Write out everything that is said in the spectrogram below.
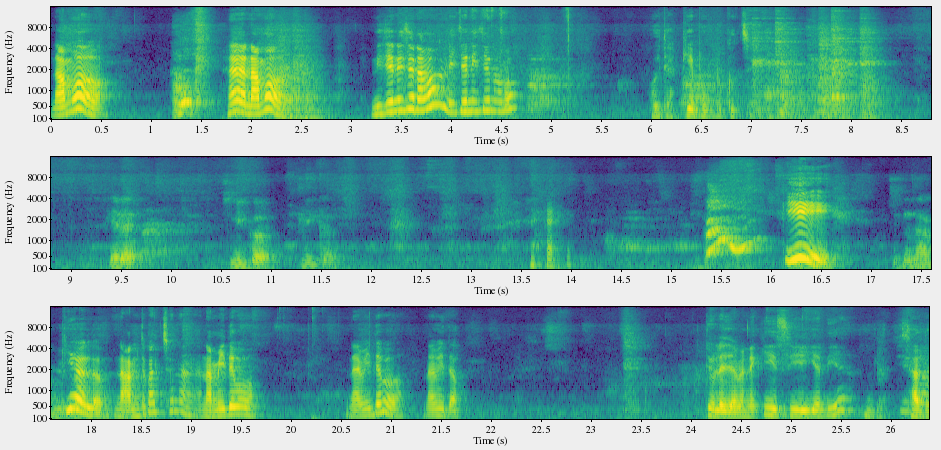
নামো। হ্যাঁ নামো। নিজে নিজে নামো নিজে নিজে নামো। ওইটা কে বুক বুক করছে? কে রে? নিকো নিকো। কি? কি হলো? নামতে পারছ না? নামিয়ে দেবো? নামিয়ে দেবো? নামিয়ে দাও। চলে যাবে নাকি এসি ইয়ে দিয়ে? সাথে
